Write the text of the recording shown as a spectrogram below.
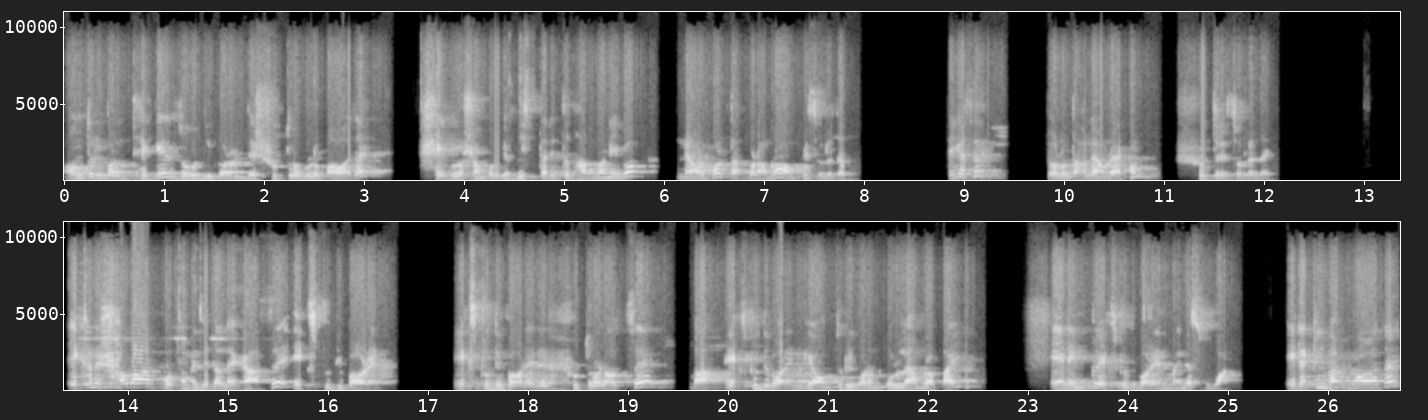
অন্তরীকরণ থেকে যোগজীকরণ যে সূত্রগুলো পাওয়া যায়, সেগুলো সম্পর্কে বিস্তারিত ধারণা নিব। নেওয়ার পর তারপর আমরা অঙ্কে চলে যাব। ঠিক আছে? চলো তাহলে আমরা এখন সূত্রে চলে যাই। এখানে সবার প্রথমে যেটা লেখা আছে X to the power N X to the power এর সূত্রটা হচ্ছে বা X to the power N কে অন্তরীকরণ করলে আমরা পাই N into X to the power N minus one এটা কীভাবে পাওয়া যায়?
